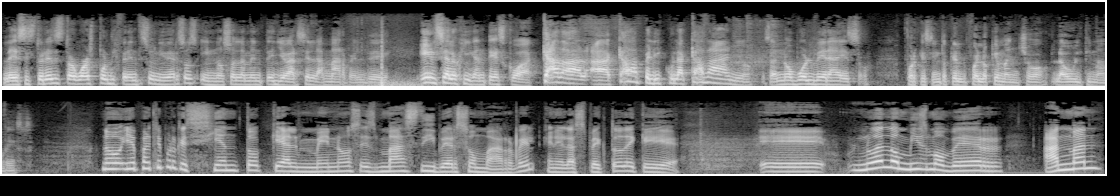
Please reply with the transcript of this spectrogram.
las historias de Star Wars por diferentes universos y no solamente llevarse la Marvel de irse a lo gigantesco, a cada, a cada película, cada año. O sea, no volver a eso, porque siento que fue lo que manchó la última vez. No, y aparte porque siento que al menos es más diverso Marvel en el aspecto de que eh, no es lo mismo ver Ant-Man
